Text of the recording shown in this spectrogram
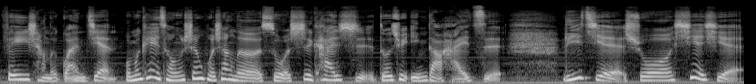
非常的关键。我们可以从生活上的琐事开始，多去引导孩子理解说谢谢。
